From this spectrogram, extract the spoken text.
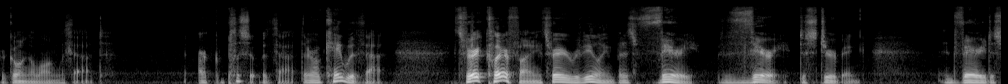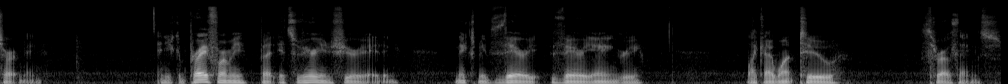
are going along with that, are complicit with that. They're okay with that. It's very clarifying, it's very revealing, but it's very, very disturbing and very disheartening. And you can pray for me, but it's very infuriating. It makes me very, very angry. Like I want to throw things.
